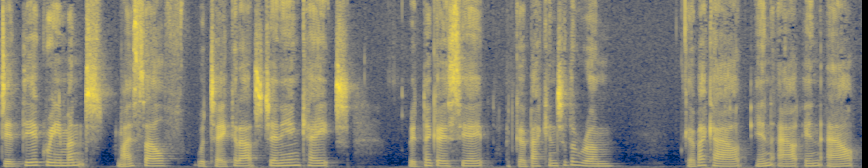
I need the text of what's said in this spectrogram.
did the agreement myself, would take it out to Jenny and Kate, we'd negotiate, I'd go back into the room, go back out, in, out, in, out,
